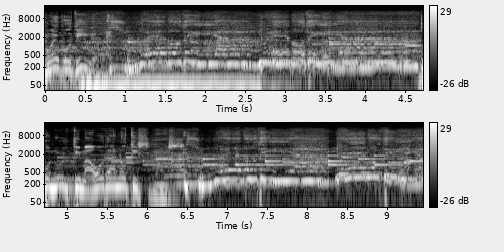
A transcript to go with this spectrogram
nuevo día. Es un nuevo día, nuevo día. Con última hora noticias. Es un nuevo día, nuevo día.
